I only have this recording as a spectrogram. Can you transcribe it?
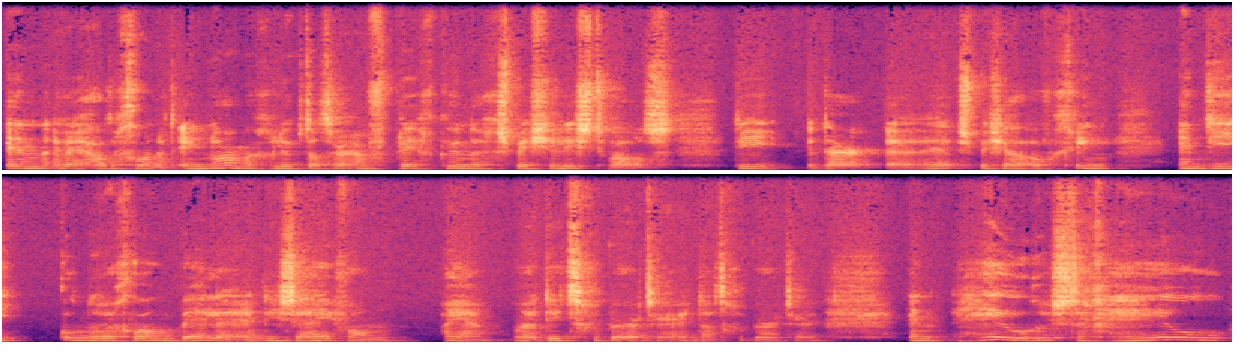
En wij hadden gewoon het enorme geluk dat er een verpleegkundige specialist was. Die daar uh, speciaal over ging. En die konden we gewoon bellen. En die zei van ah ja, maar dit gebeurt er en dat gebeurt er. En heel rustig, heel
